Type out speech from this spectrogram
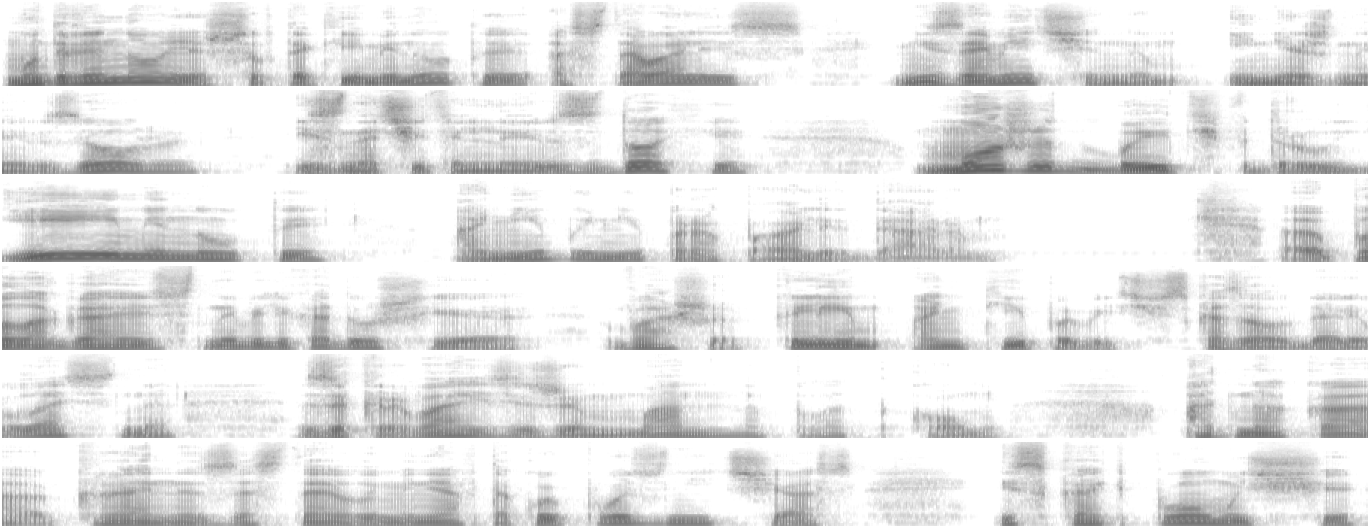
Мудрено ли, что в такие минуты оставались незамеченным и нежные взоры, и значительные вздохи, может быть, в другие минуты они бы не пропали даром. Полагаясь на великодушие «Ваша, Клим Антипович», — сказала Дарья Власина, закрываясь жеманно платком. Однако крайность заставила меня в такой поздний час искать помощи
